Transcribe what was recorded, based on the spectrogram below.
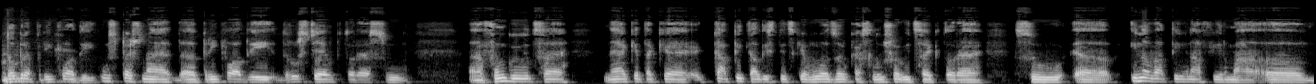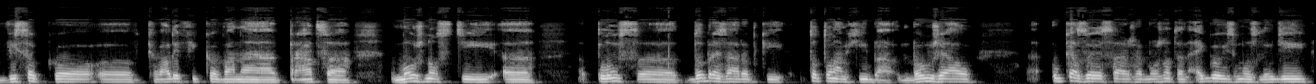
Dobré príklady, úspešné e, príklady družstiev, ktoré sú e, fungujúce, nejaké také kapitalistické v slušovice, ktoré sú e, inovatívna firma, e, vysoko e, kvalifikovaná práca, možnosti e, plus e, dobré zárobky. Toto nám chýba. Bohužiaľ, ukazuje sa, že možno ten egoizmus ľudí,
